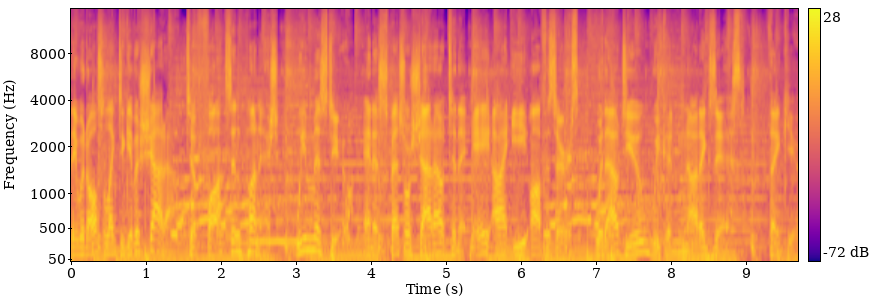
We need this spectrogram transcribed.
They would also like to give a shout out to Fox and Punish. We missed you. And a special shout out to the AIE officers. Without you, we could not exist. Thank you.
